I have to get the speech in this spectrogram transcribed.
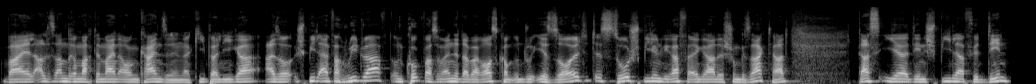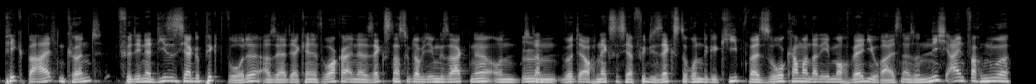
Weil alles andere macht in meinen Augen keinen Sinn in der Keeper-Liga. Also spiel einfach Redraft und guck, was am Ende dabei rauskommt. Und du, ihr solltet es so spielen, wie Raphael gerade schon gesagt hat dass ihr den Spieler für den Pick behalten könnt, für den er dieses Jahr gepickt wurde. Also er hat ja Kenneth Walker in der sechsten, hast du, glaube ich, eben gesagt, ne? Und mhm. dann wird er auch nächstes Jahr für die sechste Runde gekeept, weil so kann man dann eben auch Value reißen. Also nicht einfach nur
